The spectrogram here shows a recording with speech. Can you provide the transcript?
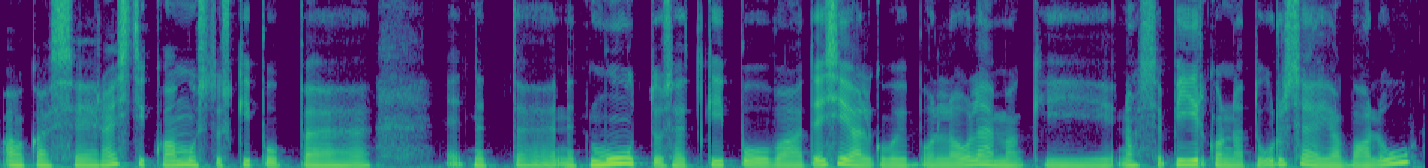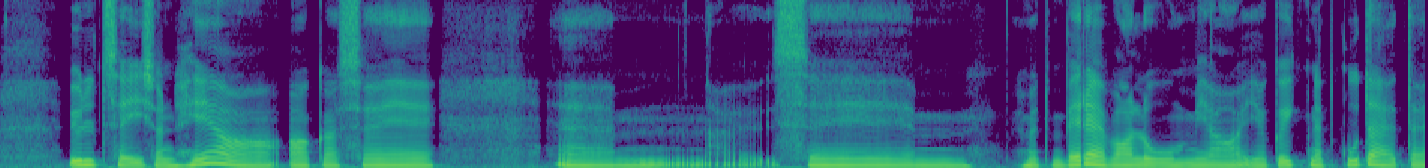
aga see rästikuhammustus kipub, et need, need muutused kipuvad esialgu võib-olla olemagi noh, see piirkonna turse ja valu, üldseis on hea, aga see, see ma ütlen, verevalum ja, ja kõik need kudede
